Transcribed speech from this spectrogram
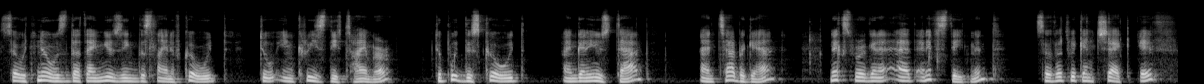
So it knows that I'm using this line of code to increase the timer. To put this code, I'm going to use tab and tab again. Next, we're going to add an if statement so that we can check if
